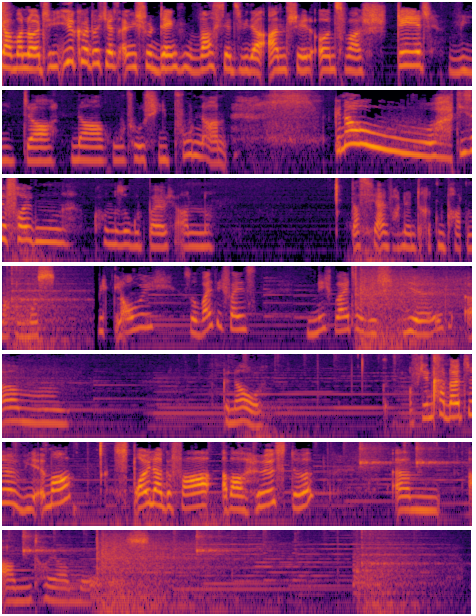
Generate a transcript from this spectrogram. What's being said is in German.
Ja, mal Leute, ihr könnt euch jetzt eigentlich schon denken, was jetzt wieder ansteht. Und zwar steht wieder Naruto Shippuden an. Genau, diese Folgen kommen so gut bei euch an, dass ich einfach einen dritten Part machen muss. Ich glaube ich, soweit ich weiß, nicht weiter gespielt. Ähm, genau. Auf jeden Fall, Leute, wie immer, Spoiler-Gefahr, aber höchste ähm, Abenteuermodus.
